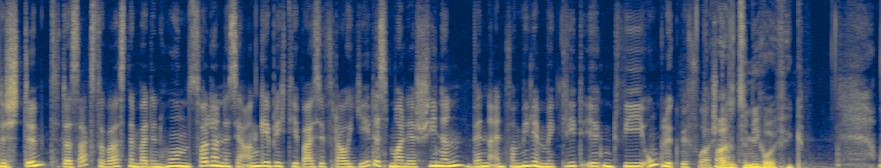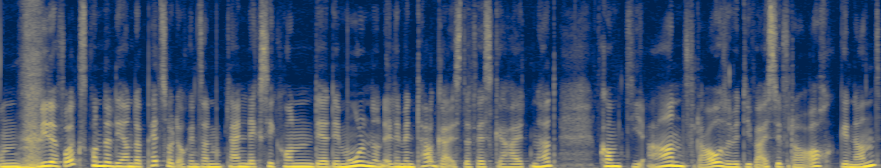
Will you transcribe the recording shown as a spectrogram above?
Das stimmt, da sagst du was, denn bei den Hohenzollern ist ja angeblich die weiße Frau jedes Mal erschienen, wenn ein Familienmitglied irgendwie Unglück bevorstand. Also ziemlich häufig. Und wie der Volkskunde Leander Petzold auch in seinem kleinen Lexikon der Dämonen und Elementargeister festgehalten hat, kommt die Ahnfrau, so wird die weiße Frau auch genannt,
